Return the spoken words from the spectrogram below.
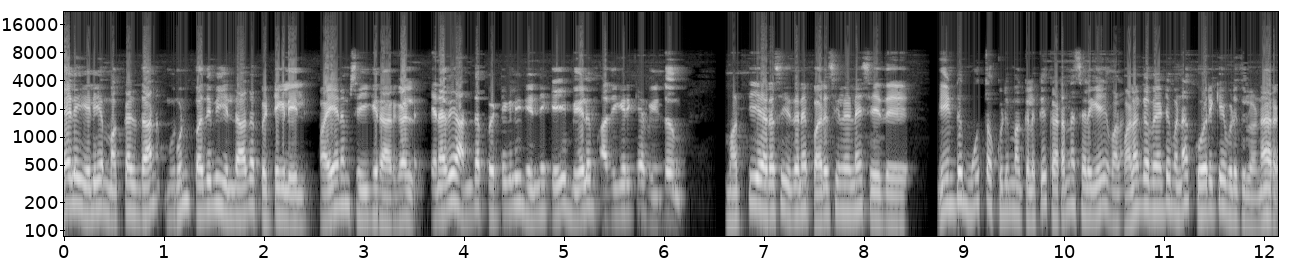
ஏழை எளிய மக்கள் தான் முன்பதிவு இல்லாத பெட்டிகளில் பயணம் செய்கிறார்கள். எனவே அந்த பெட்டிகளின் எண்ணிக்கையை மேலும் அதிகரிக்க வேண்டும். மத்திய அரசு இதனை பரிசீலனை செய்து மீண்டும் மூத்த குடிமக்களுக்கு கட்டண சலுகையை வழங்க வேண்டும் என கோரிக்கை விடுத்துள்ளனர்.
